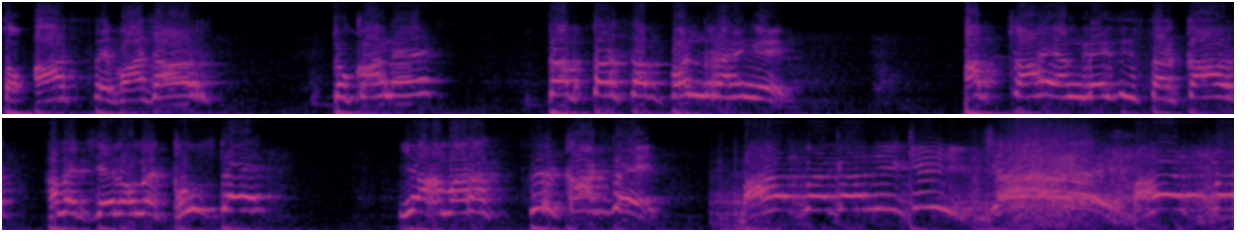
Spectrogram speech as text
तो आज से बाज़ार, दुकानें, दफ्तर सब बंद रहेंगे। अब चाहे अंग्रेज़ी सरकार हमें जेलों में ठूस दे या हमारा सिर काट दे महात्मा गांधी की जय! महात्मा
